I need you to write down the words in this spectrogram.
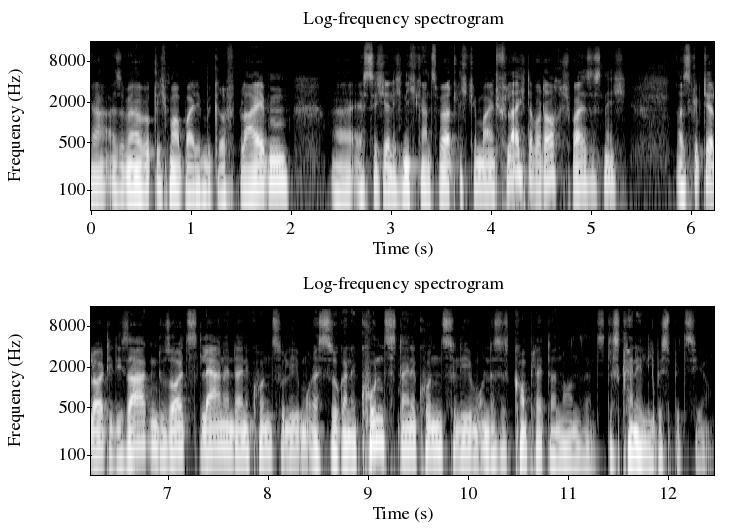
Ja, also wenn wir wirklich mal bei dem Begriff bleiben, äh, ist sicherlich nicht ganz wörtlich gemeint, vielleicht aber doch, ich weiß es nicht. Also es gibt ja Leute, die sagen, du sollst lernen, deine Kunden zu lieben, oder es ist sogar eine Kunst, deine Kunden zu lieben, und das ist kompletter Nonsens. Das ist keine Liebesbeziehung.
